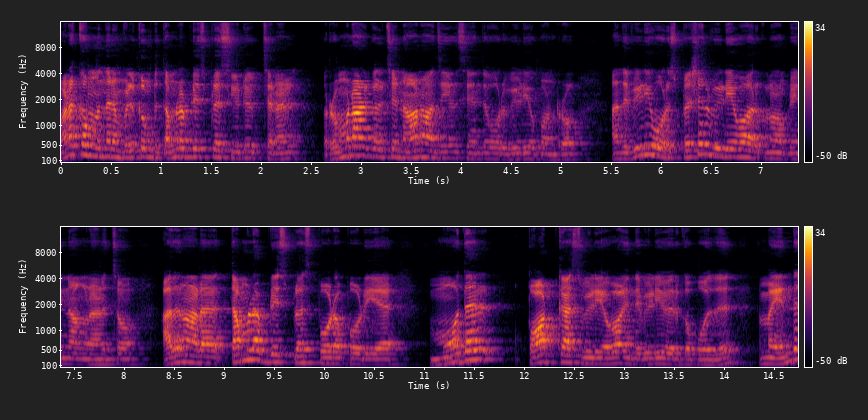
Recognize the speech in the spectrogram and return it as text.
வணக்கம் வந்தனம். Welcome to Tamil updates plus YouTube channel ரொம்ப நாள் கழிச்சு நானும் அஜயும் சேர்ந்து ஒரு வீடியோ பண்ணுறோம் அந்த வீடியோ ஒரு ஸ்பெஷல் வீடியோவாக இருக்கணும் அப்படின்னு நாங்கள் நினச்சோம். அதனால் தமிழ் அப்டேஸ் ப்ளஸ் போடக்கூடிய முதல் பாட்காஸ்ட் வீடியோவாக இந்த வீடியோ இருக்க போகுது. நம்ம எந்த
